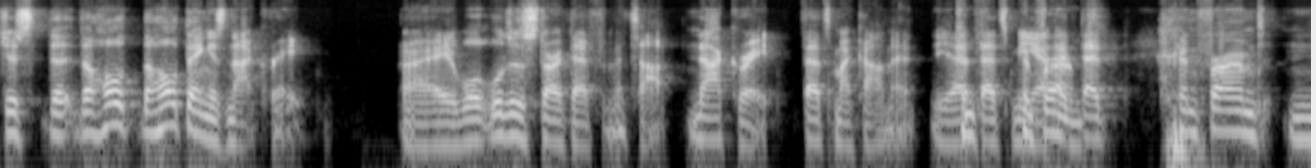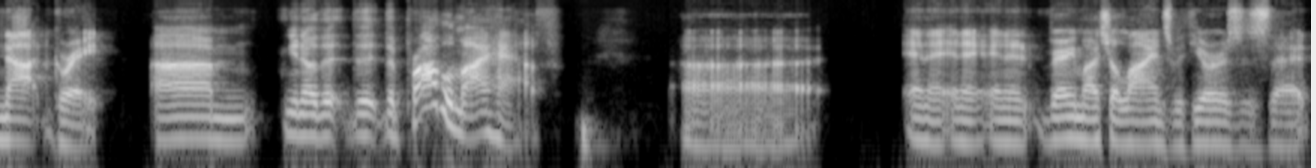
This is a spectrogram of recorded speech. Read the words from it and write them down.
just the the whole the whole thing is not great. All right, we'll we'll just start that from the top. Not great. That's my comment. Yeah, that's me. Confirmed. I, that confirmed. Not great. Um, you know the the the problem I have, uh, and it, and it, and it very much aligns with yours is that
